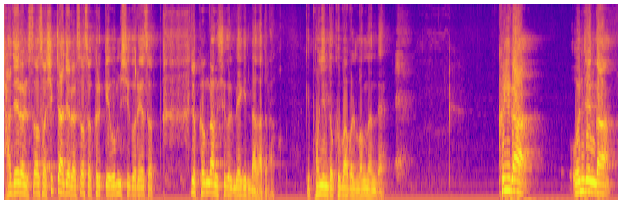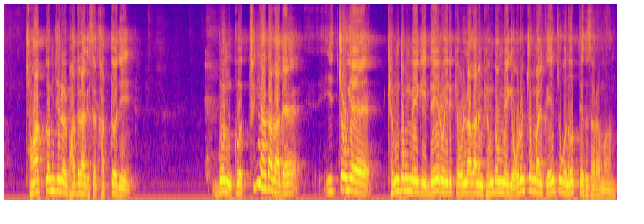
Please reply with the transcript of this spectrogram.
자재를 써서 식자재를 써서 그렇게 음식을 해서 아주 건강식을 먹인다 하더라고. 본인도 그 밥을 먹는데. 그이가 언젠가 종합검진을 받으라 해서 갔더니 뭔 그 특이하다가 돼. 이쪽에 경동맥이 뇌로 이렇게 올라가는 경동맥이 오른쪽만 있고 왼쪽은 없대 그 사람은.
